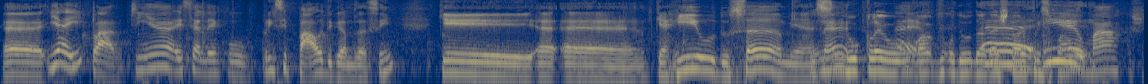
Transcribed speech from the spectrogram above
É, e aí, claro, tinha esse elenco principal, digamos assim, que é, é, que é Rio, do Sâmia, Esse né? núcleo É. do- da, da É, história principal. É, o Marcos.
